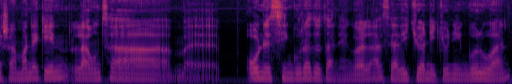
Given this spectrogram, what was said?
Esan manekin laguntza eh, honez inguratuta nengoela, ze adituan itun inguruan.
